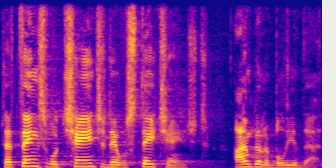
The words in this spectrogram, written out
that things will change and they will stay changed. I'm going to believe that.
